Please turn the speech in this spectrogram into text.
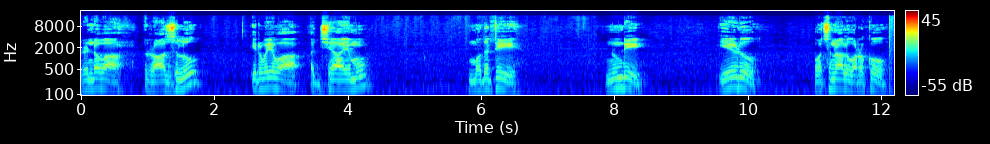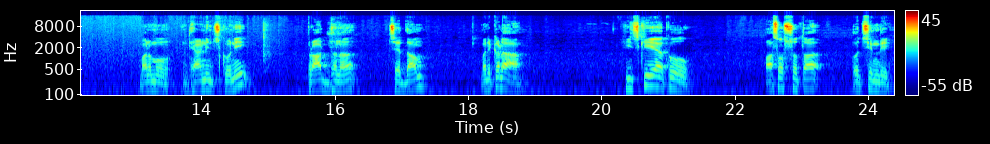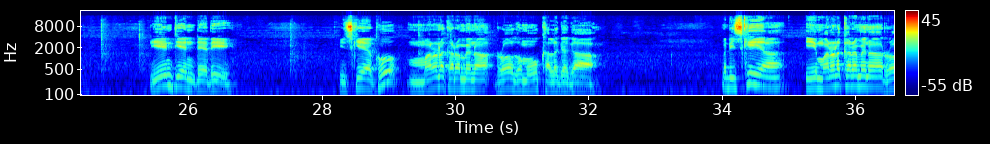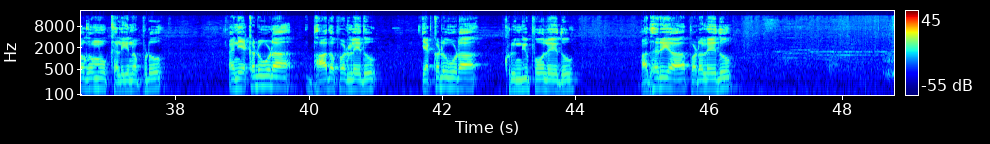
రెండవ రాజులు ఇరవయవ అధ్యాయము మొదటి నుండి ఏడు వచనాల వరకు మనము ధ్యానించుకొని ప్రార్థన చేద్దాం. మరి ఇక్కడ హిచ్కియాకు అస్వస్థత వచ్చింది. ఏంటి అంటే అది? ఇస్కియాకు మరణకరమైన రోగము కలగగా. మరి ఇస్కియా ఈ మరణకరమైన రోగము కలిగినప్పుడు ఆయన ఎక్కడ కూడా బాధపడలేదు ఎక్కడ కూడా కృంగిపోలేదు అధర్య పడలేదు.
